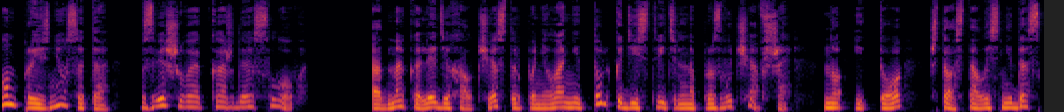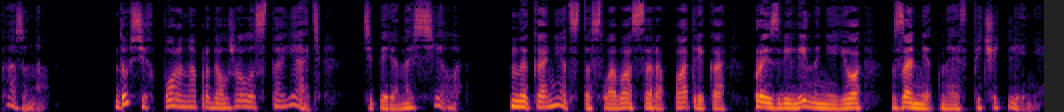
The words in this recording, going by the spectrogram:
Он произнес это, взвешивая каждое слово. Однако леди Холчестер поняла не только действительно прозвучавшее, но и то, что осталось недосказанным. До сих пор она продолжала стоять, теперь она села. Наконец-то слова сэра Патрика произвели на нее заметное впечатление.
